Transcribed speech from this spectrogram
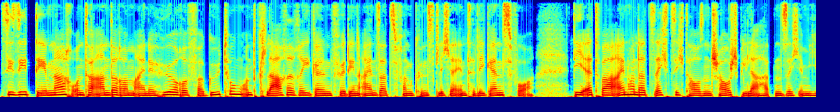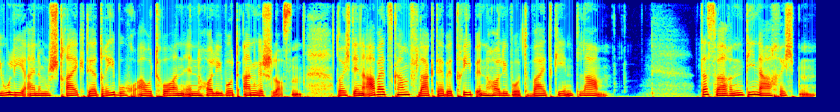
Sie sieht demnach unter anderem eine höhere Vergütung und klare Regeln für den Einsatz von künstlicher Intelligenz vor. Die etwa 160.000 Schauspieler hatten sich im Juli einem Streik der Drehbuchautoren in Hollywood angeschlossen. Durch den Arbeitskampf lag der Betrieb in Hollywood weit weitgehend lahm. Das waren die Nachrichten.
